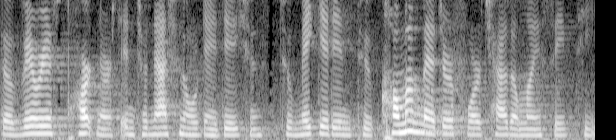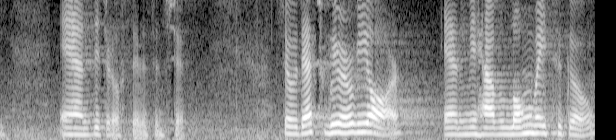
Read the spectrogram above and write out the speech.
the various partners, international organizations, to make it into common measure for child online safety and digital citizenship. So that's where we are, and we have a long way to go.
